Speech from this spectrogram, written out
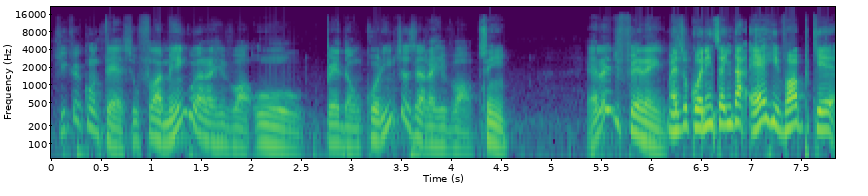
o que que acontece? O Flamengo era rival. O, perdão, o Corinthians era rival. Sim. Ela é diferente. Mas o Corinthians ainda é rival, porque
